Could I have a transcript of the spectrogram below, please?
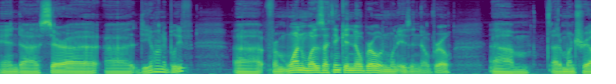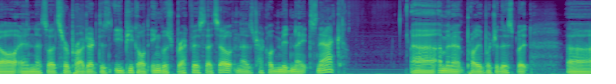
and Sarah Dion, I believe. Uh, from one was I think in No Bro and one is in No Bro, um, out of Montreal, and so that's her project. There's an EP called English Breakfast that's out, and that's a track called Midnight Snack. Uh, I'm gonna probably butcher this, but uh,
